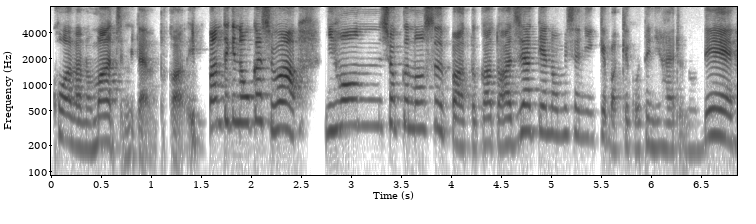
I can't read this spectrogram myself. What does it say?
コアラのマーチみたいなとか一般的なお菓子は日本食のスーパーとかあとアジア系のお店に行けば結構手に入るので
